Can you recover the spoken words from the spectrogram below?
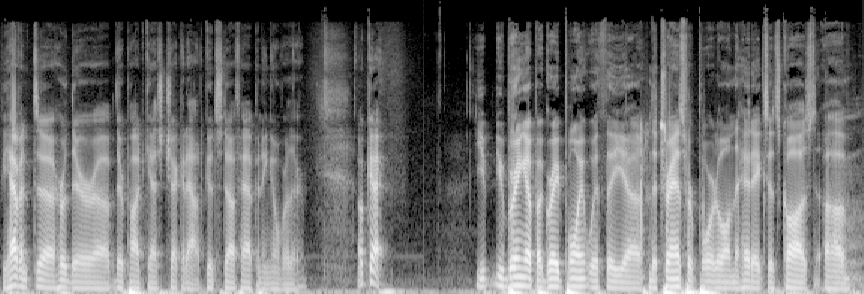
if you haven't uh, heard their uh, their podcast, check it out. Good stuff happening over there. Okay. You, you bring up a great point with the uh, the transfer portal and the headaches it's caused. Um,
